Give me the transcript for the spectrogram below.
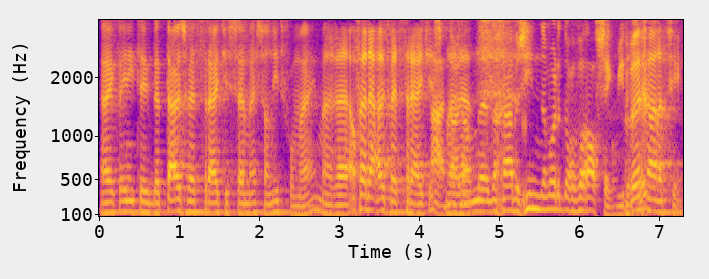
Ja, ik weet niet, de thuiswedstrijdjes zijn meestal niet voor mij. Maar, of de uitwedstrijdjes. Ah, maar, nou, dan, dan, gaan we zien, dan wordt het nog een verrassing. Wie we gaan het zien,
